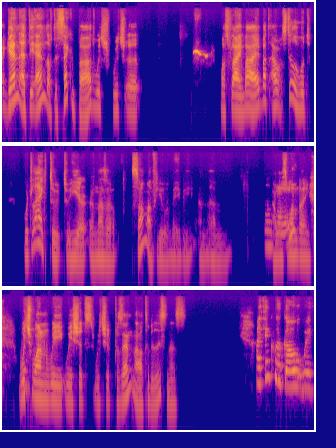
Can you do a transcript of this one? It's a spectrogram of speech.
again at the end of the second part, which which uh, was flying by, but I still would would like to to hear another song of you maybe, and um, okay. I was wondering which one we we should we should present now to the listeners. I think we'll go with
